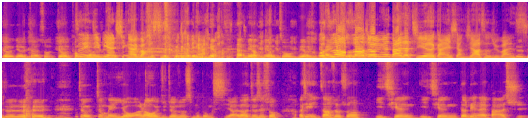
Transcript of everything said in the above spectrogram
就有这样说，就有同这已经变成性爱巴士，了叫恋爱巴士。，他没有没有做，没有做。我知道，我知道，就因为大家急了，赶紧想下车去办事。对对对，就就没有啊。然后我就觉得说什么东西啊，然后就是说，而且你知道，就是说以前以前的恋爱巴士，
